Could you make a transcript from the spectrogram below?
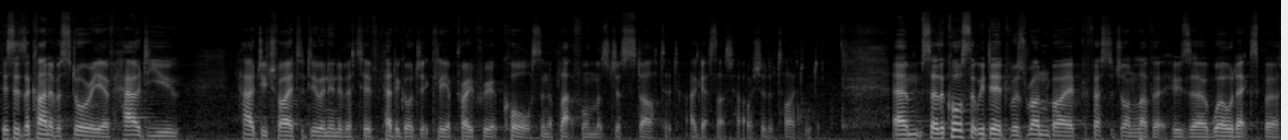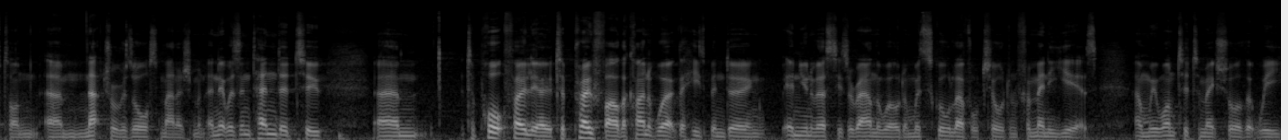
this is a kind of a story of how do you how do you try to do an innovative, pedagogically appropriate course in a platform that's just started? I guess that's how I should have titled it. Um, so the course that we did was run by Professor John Lovett, who's a world expert on um, natural resource management, and it was intended to um, to portfolio, to profile the kind of work that he's been doing in universities around the world and with school-level children for many years. And we wanted to make sure that we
